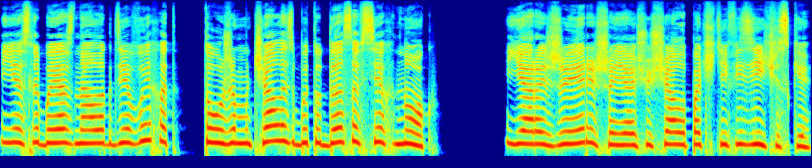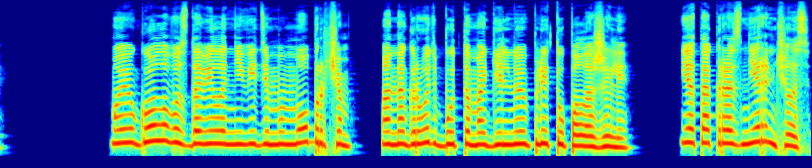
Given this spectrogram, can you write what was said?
если бы я знала, где выход, то уже мчалась бы туда со всех ног. Ярость же Эриша я ощущала почти физически. Мою голову сдавило невидимым обручем, а на грудь будто могильную плиту положили. Я так разнервничалась,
